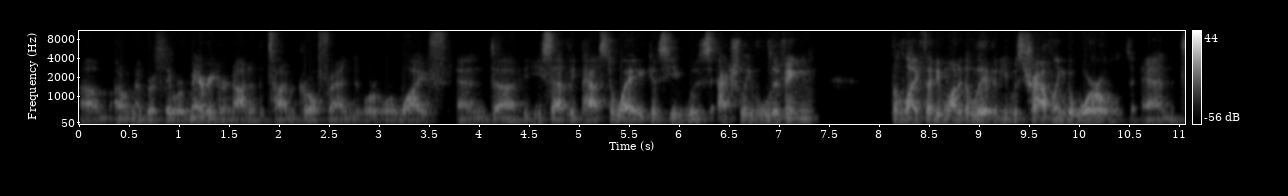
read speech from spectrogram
Um, I don't remember if they were married or not at the time, girlfriend or, or wife. And uh, he sadly passed away because he was actually living the life that he wanted to live and he was traveling the world. And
